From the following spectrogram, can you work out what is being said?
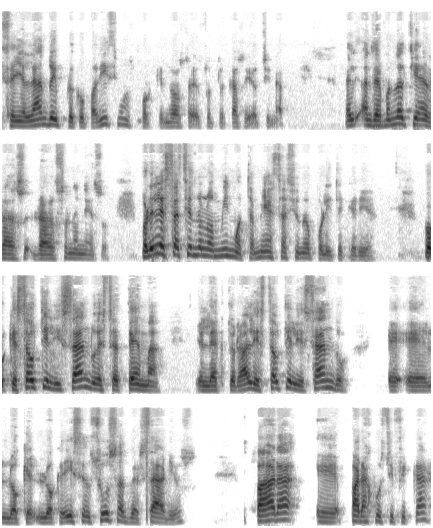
señalando y preocupadísimos porque no es otro caso de Yotzinapa. Andrés Manuel tiene razón en eso. Pero él está haciendo lo mismo, también está haciendo politiquería, porque está utilizando este tema electoral, está utilizando eh, eh, lo, que, lo que dicen sus adversarios para, eh, para justificar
